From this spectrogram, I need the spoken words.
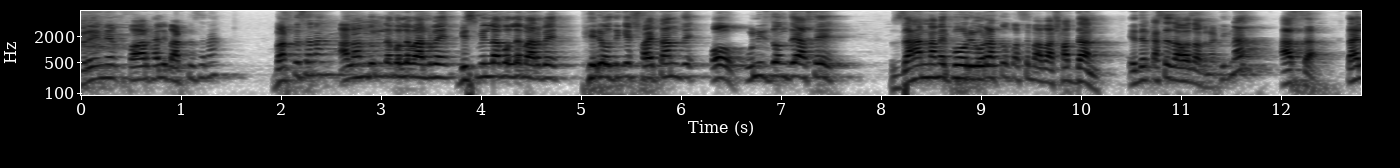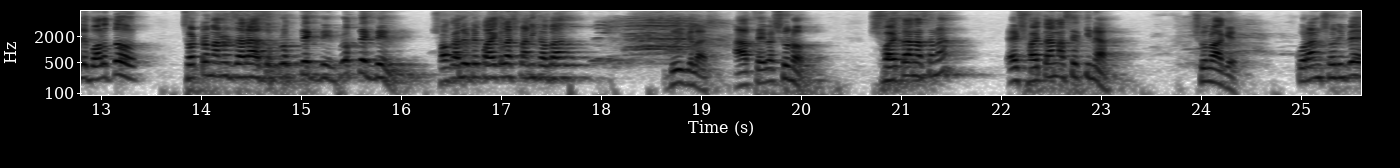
ব্রেনের পাওয়ার খালি বাড়তেছে না? বাড়তেছে না? আলহামদুলিল্লাহ বললে পারবে বিসমিল্লা বললে পারবে ফিরে ওদিকে শয়তান যে, ও, উনিশ জন যে আছে জাহান নামের পৌরি, ওরা তো কাছে বাবা, সাবধান। এদের কাছে যাওয়া যাবে না, ঠিক না? আচ্ছা তাহলে বলো তো, ছোট্ট মানুষ যারা আছে প্রত্যেক দিন প্রত্যেক দিন সকালে উঠে কয় গ্লাস পানি খাবা? দুই গ্লাস। আচ্ছা এবার শোনো। শয়তান আছে না? এই শয়তান আছে কিনা? শোনো আগে। কোরআন শরীফে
